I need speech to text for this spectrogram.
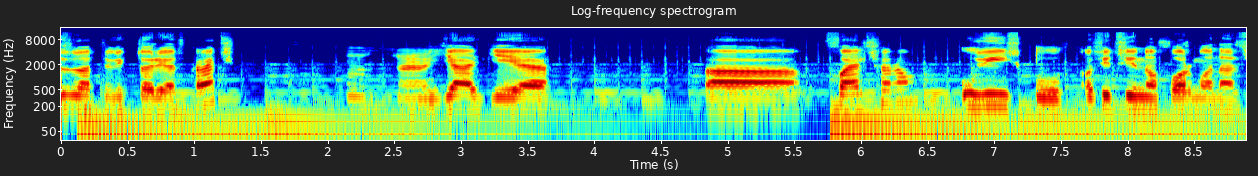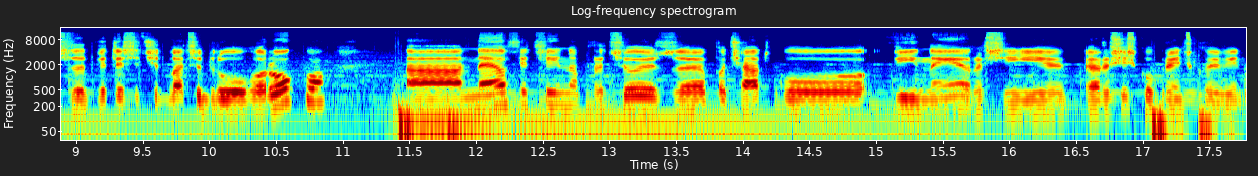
звати Вікторія Ткач. Е, Я є фельдшером у війську офіційно оформлена з 2022 року. А неофіційно працюю з початку війни Росії е, російсько-української війни.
